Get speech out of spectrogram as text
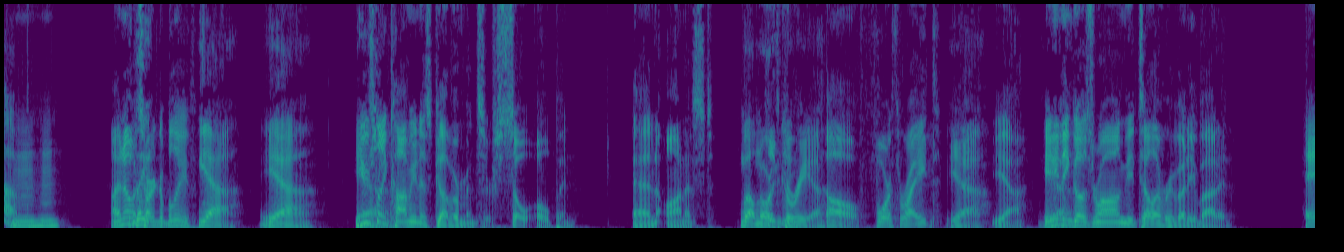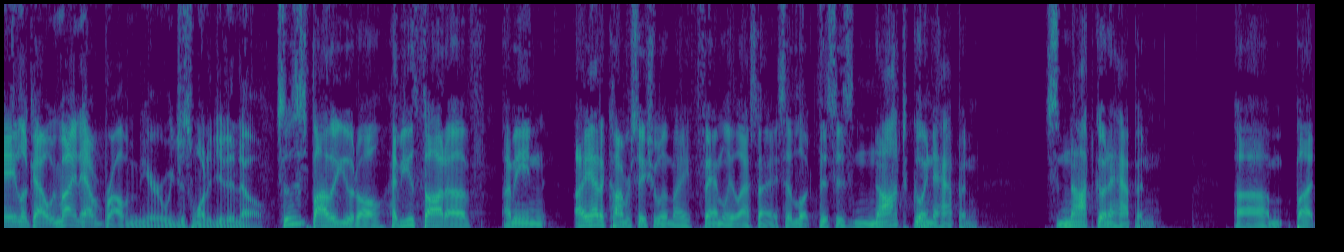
up. Mm-hmm. I know it's hard to believe. Yeah. Yeah. Usually communist governments are so open and honest. Well, North Korea. Oh, forthright. Yeah. Yeah. Anything yeah. goes wrong, they tell everybody about it. Hey, look out, we might have a problem here. We just wanted you to know. So does this bother you at all? Have you thought of I mean, I had a conversation with my family last night. I said, "Look, this is not going to happen. It's not going to happen. Um, but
